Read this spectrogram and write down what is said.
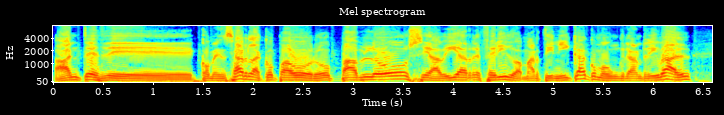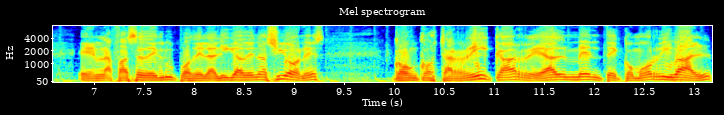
antes de comenzar la Copa Oro, Pablo se había referido a Martinica como un gran rival en la fase de grupos de la Liga de Naciones, con Costa Rica realmente como rival.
